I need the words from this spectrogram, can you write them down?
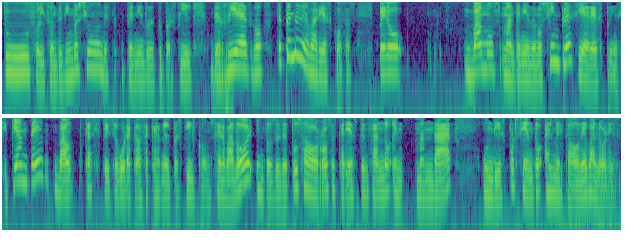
tus horizontes de inversión, dependiendo de tu perfil de riesgo, depende de varias cosas. Pero vamos manteniéndonos simples. Si eres principiante, casi estoy segura que vas a caer en el perfil conservador. Entonces, de tus ahorros estarías pensando en mandar un 10% al mercado de valores.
